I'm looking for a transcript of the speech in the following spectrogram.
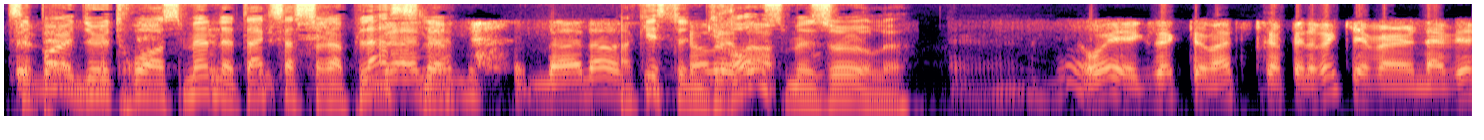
c'est pas un deux, trois semaines de temps que ça se replace, non, là. Non, non, OK, c'est une grosse mesure, là. Oui, exactement. Tu te rappelleras qu'il y avait un navire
